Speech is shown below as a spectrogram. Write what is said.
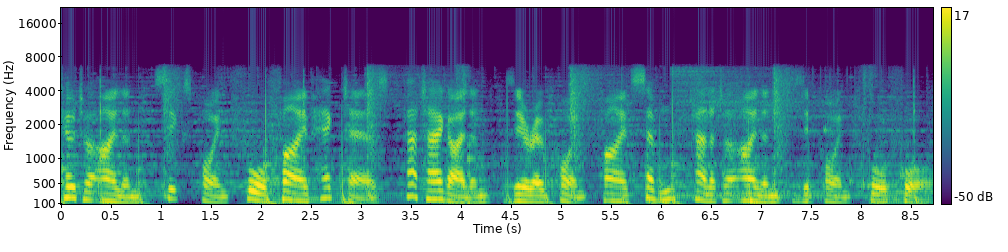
Kota Island, 6.45 hectares, Patag Island, 0.57, Panata Island, 0.44,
